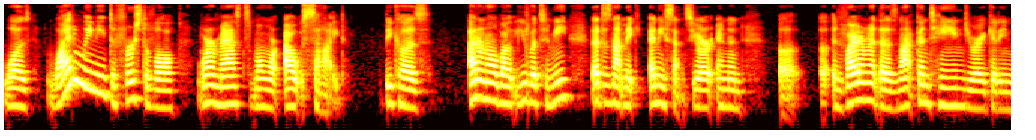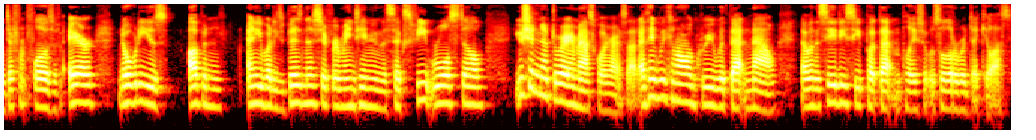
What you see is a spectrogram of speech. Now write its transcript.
was why do we need to first of all wear masks when we're outside? Because I don't know about you, but to me that does not make any sense. You're in an uh, uh, environment that is not contained. You are getting different flows of air. Nobody is up in anybody's business if you're maintaining the six feet rule still. You shouldn't have to wear your mask while you're outside. I think we can all agree with that now. That when the CDC put that in place, it was a little ridiculous.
